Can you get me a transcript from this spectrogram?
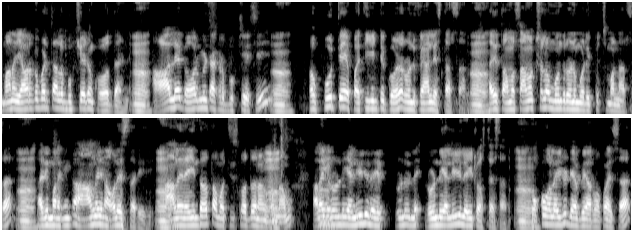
మనం ఎవరికి పడితే అలా బుక్ చేయడం కుదరదండి ఆ, వాళ్ళే గవర్నమెంట్ అక్కడ బుక్ చేసి పూర్తి ప్రతి ఇంటికి కూడా రెండు ఫ్యాన్లు ఇస్తారు సార్. అది తమ సమక్షంలో ముందు రెండు మూడు ఇప్పించమన్నారు సార్. అది మనకి ఇంకా ఆన్లైన్ అవ్వలేదు సార్ ఇది. ఆన్లైన్ అయిన తర్వాత మనం తీసుకొద్దాం అనుకున్నాము. అలాగే రెండు ఎల్ఈడి లైట్ రెండు రెండు ఎల్ఈడి లైట్లు వస్తాయి సార్. ఒక్కో లైట్ డెబ్బై ఆరు రూపాయలు సార్.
